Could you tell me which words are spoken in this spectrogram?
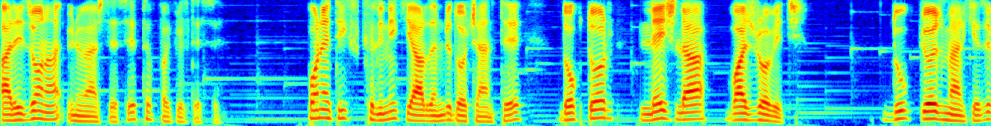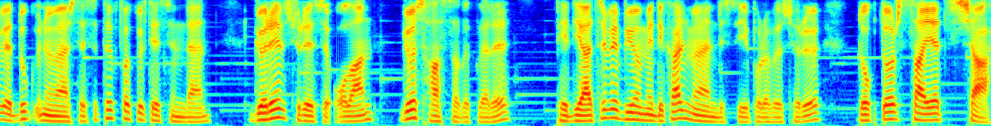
Arizona Üniversitesi Tıp Fakültesi. Phonetics Klinik Yardımcı Doçenti Doktor Lejla Vajrovic, Duke Göz Merkezi ve Duke Üniversitesi Tıp Fakültesinden görev süresi olan göz hastalıkları, pediatri ve biyomedikal mühendisliği profesörü Doktor Sayed Shah,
